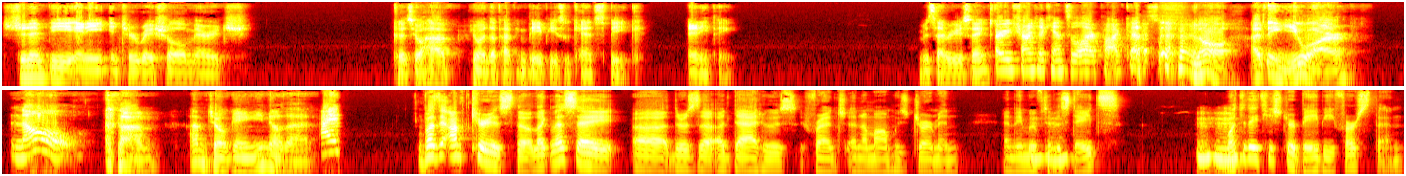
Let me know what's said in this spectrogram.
shouldn't be any interracial marriage because you'll have you'll end up having babies who can't speak anything. Is that what you're saying? are you trying to cancel our podcast? no, I think you are. no. um, I'm joking. You know that. I. But I'm curious though. Like, let's say uh, there's a, a dad who's French and a mom who's German, and they move to the Mhm. states. Mhm. What do they teach their baby first? Then,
